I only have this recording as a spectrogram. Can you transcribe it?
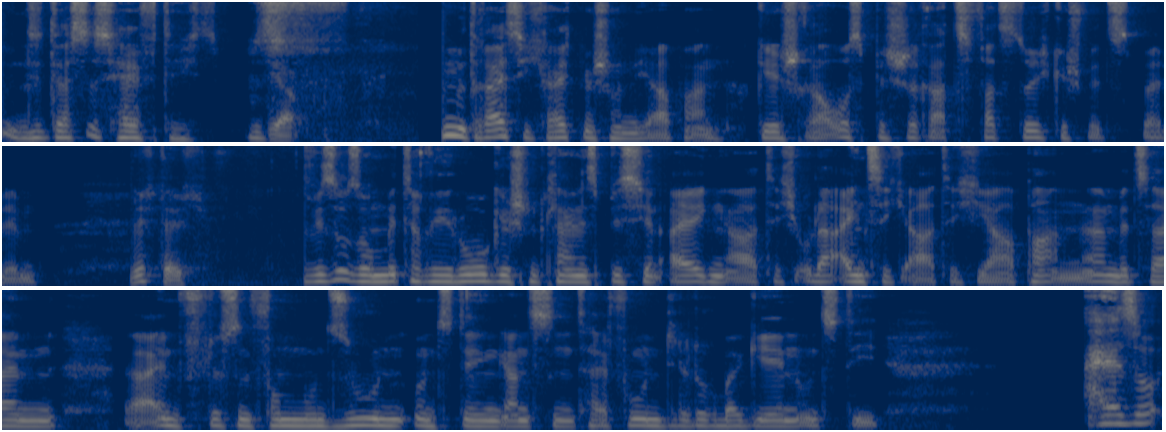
Das ist heftig. Bis Ja. 35 reicht mir schon in Japan. Gehst raus, bist ratzfatz durchgeschwitzt bei dem. Richtig. Sowieso so meteorologisch ein kleines bisschen eigenartig oder einzigartig Japan, ne? mit seinen Einflüssen vom Monsun und den ganzen Taifunen, die darüber gehen und die. Also,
